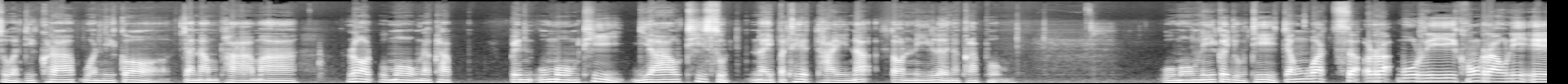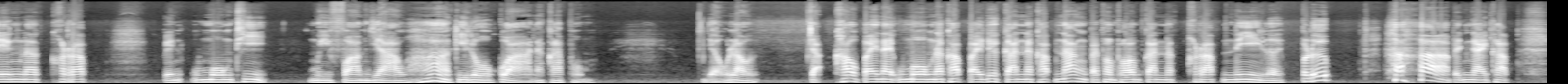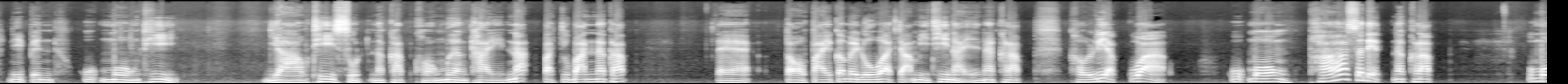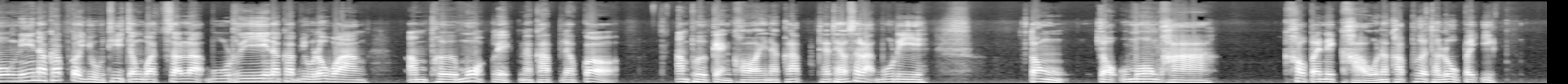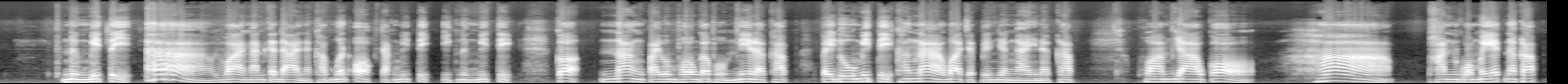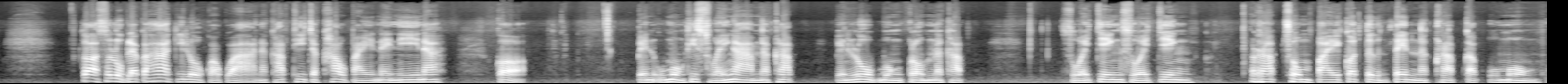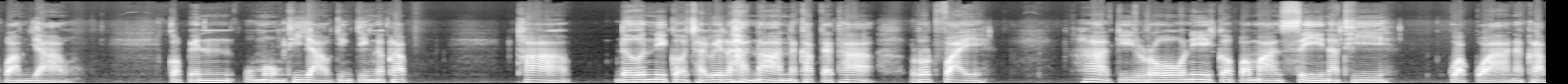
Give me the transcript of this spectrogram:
สวัสดีครับ วันนี้ก็จะนำพามาลอดอุโมงค์นะครับ เป็นอุโมงค์ที่ยาวที่สุดในประเทศไทยณตอนนี้เลยนะครับผม อุโมงค์นี้ก็อยู่ที่จังหวัดสระบุรีของเรานี่เองนะครับ เป็นอุโมงค์ที่มีความยาว 5 กิโลกว่านะครับผม เดี๋ยวเราจะเข้าไปในอุโมงค์นะครับ ไปด้วยกันนะครับ นั่งไปพร้อม ๆ กันนะครับ นี่เลยปึ๊บ ฮ่าฮ่าเป็นไงครับ นี่เป็นอุโมงค์ที่ยาวที่สุดนะครับของเมืองไทยณปัจจุบันนะครับ แต่ต่อไปก็ไม่รู้ว่าจะมีที่ไหนนะครับ เขาเรียกว่าอุโมงค์ผาเสด็จนะครับ อุโมงค์นี้นะครับก็อยู่ที่จังหวัดสระบุรีนะครับ อยู่ระหว่างอำเภอมวกเหล็กนะครับ แล้วก็อำเภอแก่งคอยนะครับ แถวแถวสระบุรี ต้องเจาะอุโมงค์พา เข้าไปในเขานะครับ เพื่อทะลุไปอีกหนึ่งมิติว่างั้นก็ได้นะครับ เหมือนออกจากมิติอีกหนึ่งมิติ ก็นั่งไปพร้อมๆกับผมนี่แหละครับ ไปดูมิติข้างหน้าว่าจะเป็นยังไงนะครับ ความยาวก็ห้าพันกว่าเมตรนะครับ ก็สรุปแล้วก็ 5 กิโลกว่าๆนะครับ ที่จะเข้าไปในนี้นะ ก็เป็นอุโมงค์ที่สวยงามนะครับ เป็นรูปวงกลมนะครับ สวยจริงสวยจริง รับชมไปก็ตื่นเต้นนะครับ กับอุโมงค์ความยาว ก็เป็นอุโมงค์ที่ยาวจริง ๆนะครับ ถ้าเดินนี่ก็ใช้เวลานานนะครับ แต่ถ้ารถไฟ 5 กิโลนี่ก็ประมาณ 4 นาทีกว่าๆนะครับ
